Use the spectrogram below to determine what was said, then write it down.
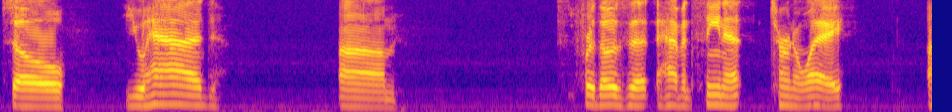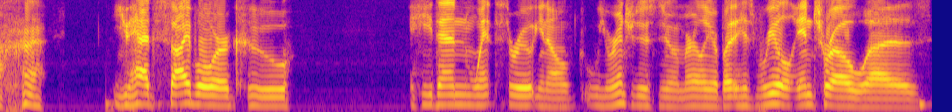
so you had um for those that haven't seen it turn away you had cyborg who he then went through, you know, we were introduced to him earlier, but his real intro was,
